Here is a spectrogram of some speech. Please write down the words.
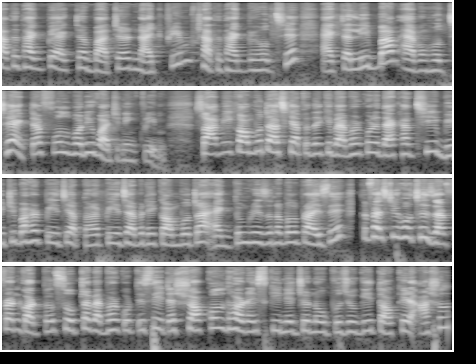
সাথে থাকবে একটা বাটার নাইট ক্রিম সাথে থাকবে হচ্ছে একটা লিপ বাম এবং হচ্ছে একটা full body whitening cream so আমি এই কম্বোটা আজকে আপনাদেরকে ব্যবহার করে দেখাচ্ছি। বিউটি বাহার পেজে আপনারা পেয়ে যাবেন এই কম্বোটা একদম রিজনেবল প্রাইসে তো ফার্স্টই হচ্ছে জাফরান গটমিক সোপটা ব্যবহার করতেছি। এটা সকল ধরনের স্কিনের জন্য উপযোগী। ত্বকের আসল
